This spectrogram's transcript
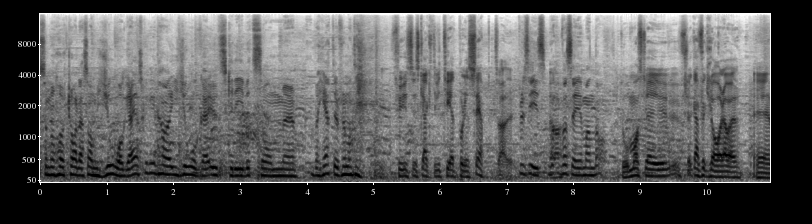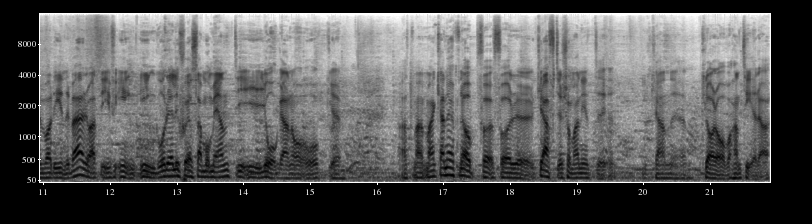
som har hört talas om yoga? Jag skulle vilja ha yoga utskrivet som, eh, vad heter det för någonting? Fysisk aktivitet på recept. Va? Precis, ja. vad säger man då? Då måste jag ju försöka förklara eh, vad det innebär och att det in, ingår religiösa moment i, i yogan och, och eh, att man, man, kan öppna upp för, för krafter som man inte kan eh, klara av att hantera.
